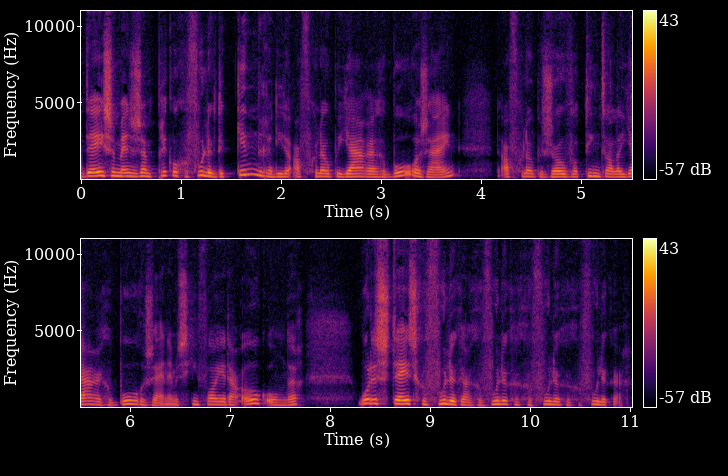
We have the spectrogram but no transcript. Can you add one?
deze mensen zijn prikkelgevoelig. De kinderen die de afgelopen jaren geboren zijn, de afgelopen zoveel tientallen jaren geboren zijn, en misschien val je daar ook onder, worden steeds gevoeliger, gevoeliger, gevoeliger, gevoeliger.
